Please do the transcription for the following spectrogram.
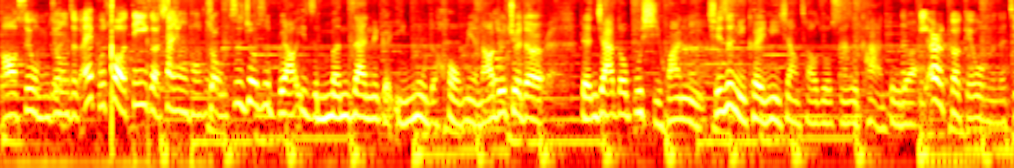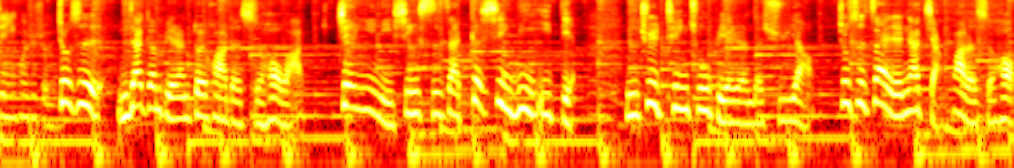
然后所以我们就用这个，哎，不错，第一个善用通讯。总之就是不要一直闷在那个荧幕的后面，然后就觉得人家都不喜欢你。其实你可以逆向操作试试看，对不对？第二个给我们的建议会是什么？就是你在跟别人对话的时候啊。建议你心思再更细腻一点，你去听出别人的需要，就是在人家讲话的时候，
